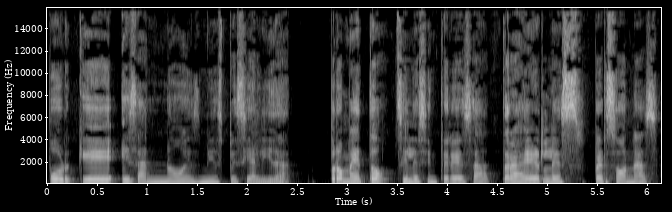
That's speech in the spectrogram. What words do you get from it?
porque esa no es mi especialidad. Prometo, si les interesa, traerles personas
